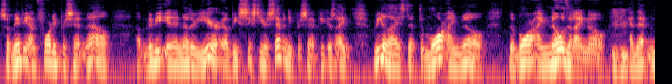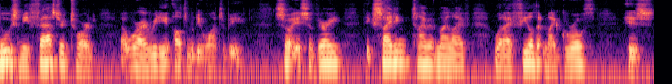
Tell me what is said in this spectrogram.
So maybe I'm 40% now. Uh, maybe in another year it'll be 60 or 70% because I realize that the more I know, the more I know that I know, Mhm. and that moves me faster toward uh, where I really ultimately want to be. So it's a very exciting time of my life when I feel that my growth is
